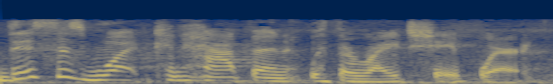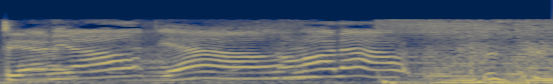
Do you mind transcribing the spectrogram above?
this is what can happen with the right shapewear. Danielle, Danielle. come on out.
